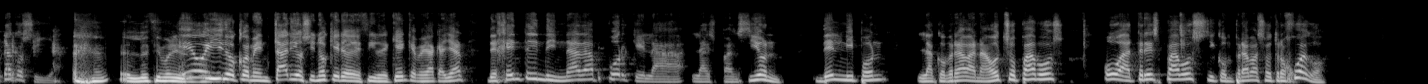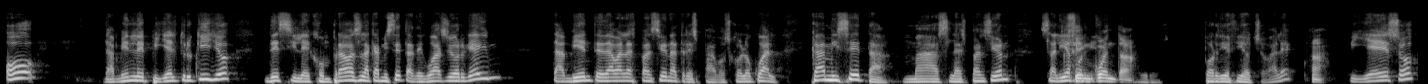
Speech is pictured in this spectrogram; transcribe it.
una cosilla. El décimo He oído comentarios, y no quiero decir de quién, que me voy a callar, de gente indignada porque la, la expansión del Nippon la cobraban a 8 pavos o a 3 pavos si comprabas otro juego. O también le pillé el truquillo de si le comprabas la camiseta de Watch Your Game, también te daban la expansión a 3 pavos. Con lo cual, camiseta más la expansión salía por 50. euros, por 18, ¿vale? Ah. Pillé eso,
